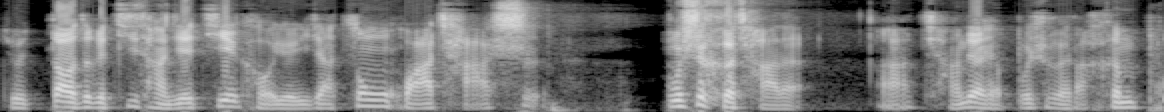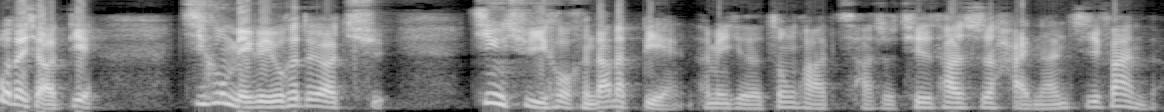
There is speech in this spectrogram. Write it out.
就到这个机场街街口有一家中华茶室，不是喝茶的啊，强调一下不是喝茶，很破的小店，几乎每个游客都要去。进去以后很大的匾，上面写的中华茶室，其实它是海南鸡饭的。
